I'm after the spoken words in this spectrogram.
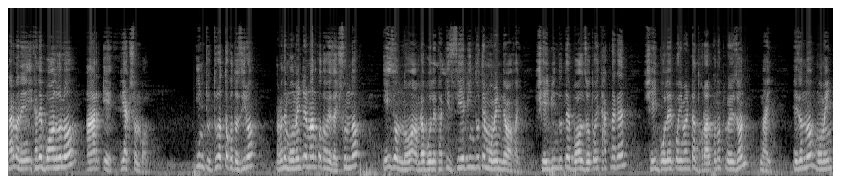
তার মানে এখানে বল হলো আর এ রিয়াকশন বল। ইন্টু দূরত্ব কত? জিরো তার মানে মোমেন্টের মান কত হয়ে যায়? শূন্য। এই জন্য আমরা বলে থাকি যে বিন্দুতে মোমেন্ট নেওয়া হয় সেই বিন্দুতে বল যতই থাক না কেন, সেই বলের পরিমাণটা ধরার কোনো প্রয়োজন নাই। এই জন্য মোমেন্ট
